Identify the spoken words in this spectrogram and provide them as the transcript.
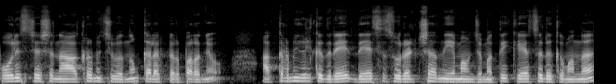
പോലീസ് സ്റ്റേഷൻ ആക്രമിച്ചുവെന്നും കലക്ടർ പറഞ്ഞു. അക്രമികൾക്കെതിരെ ദേശസുരക്ഷാ നിയമം ചുമത്തി കേസെടുക്കുമെന്ന്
